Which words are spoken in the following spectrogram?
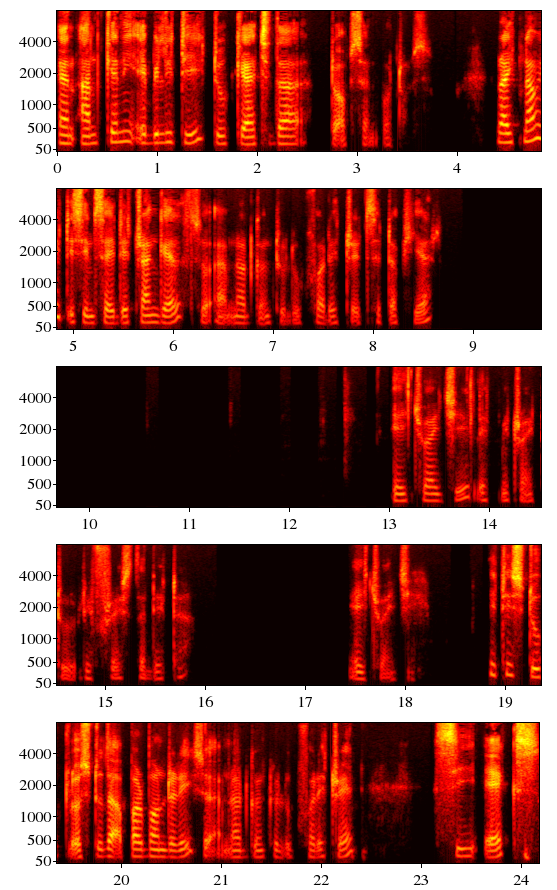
an uncanny ability to catch the tops and bottoms. Right now it is inside a triangle, so I'm not going to look for a trade setup here. HYG, let me try to refresh the data. HYG. It is too close to the upper boundary, so I'm not going to look for a trade. CX.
